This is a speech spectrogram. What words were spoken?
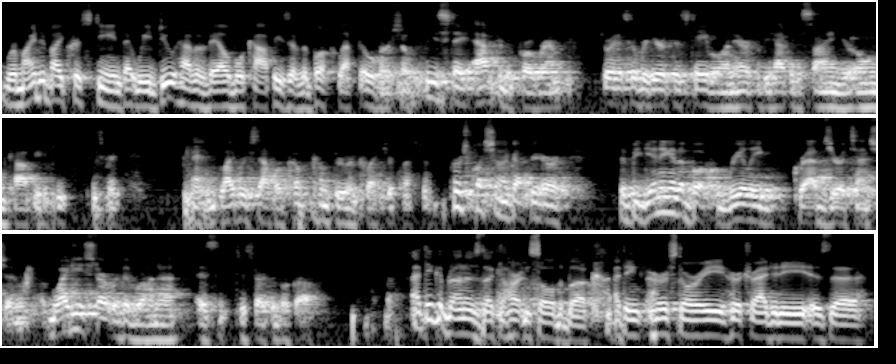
reminded by Christine that we do have available copies of the book left over. So please stay after the program. Join us over here at this table, and Eric would be happy to sign your own copy to keep. It's great. And library staff will come, come through and collect your questions. First question I've got for Eric. The beginning of the book really grabs your attention. Why do you start with Abrana as to start the book off? I think Abrana is like the heart and soul of the book. I think her story, her tragedy, is the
